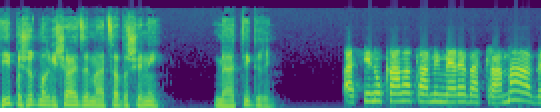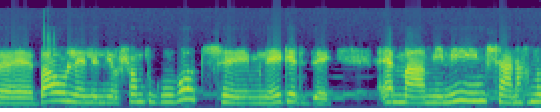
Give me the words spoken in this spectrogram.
היא פשוט מרגישה את זה מהצד השני, מהטיגרים. עשינו כמה פעמים ערב התרמה ובאו לרשום תגובות שהם נגד זה. הם מאמינים שאנחנו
